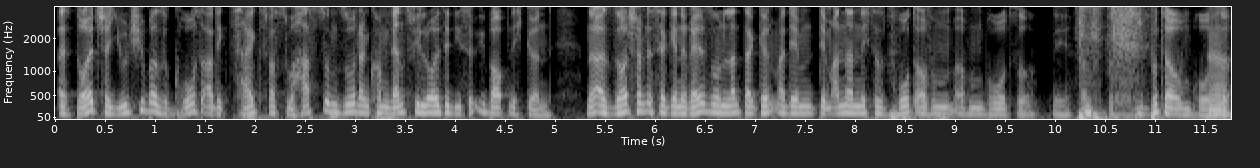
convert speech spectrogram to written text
als deutscher YouTuber so großartig zeigst, was du hast und so, dann kommen ganz viele Leute, die es ja überhaupt nicht gönnen. Ne, also Deutschland ist ja generell so ein Land, da gönnt man dem, dem anderen nicht das Brot auf dem, auf dem Brot so. Nee, das, das, die Butter auf dem Brot Ja. so.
